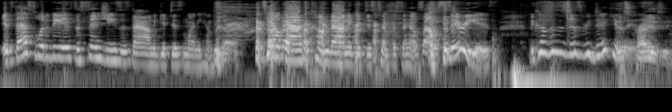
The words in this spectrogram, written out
if that's what it is, then send Jesus down to get this money himself. Tell God to come down and get this 10% himself. I'm serious because this is just ridiculous. It's crazy,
